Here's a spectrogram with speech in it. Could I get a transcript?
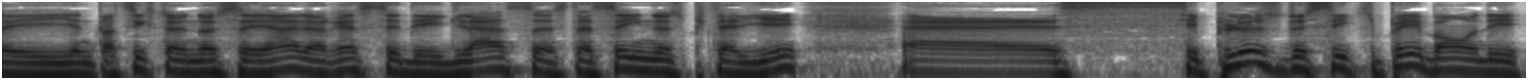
il y a une partie qui c'est un océan, le reste c'est des glaces. C'est assez inhospitalier. Euh, c'est plus de s'équiper, bon, des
